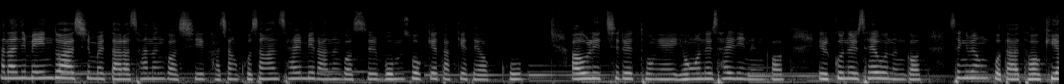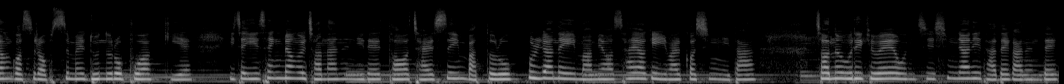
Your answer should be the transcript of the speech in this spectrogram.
하나님의 인도하심을 따라 사는 것이 가장 고상한 삶이라는 것을 몸소 깨닫게 되었고 아울리치를 통해 영혼을 살리는 것, 일꾼을 세우는 것, 생명보다 더 귀한 것을 없음을 눈으로 보았기에 이제 이 생명을 전하는 일에 더 잘 쓰임 받도록 훈련에 임하며 사역에 임할 것입니다. 저는 우리 교회에 온 지 10년이 다 돼 가는데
